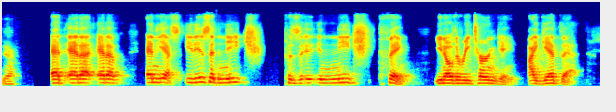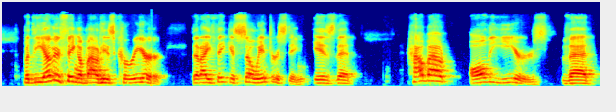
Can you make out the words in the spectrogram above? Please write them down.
Yeah. At, at a, at a, and yes, it is a niche, position niche thing, you know, the return game. I get that. But the other thing about his career that I think is so interesting is that how about all the years that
